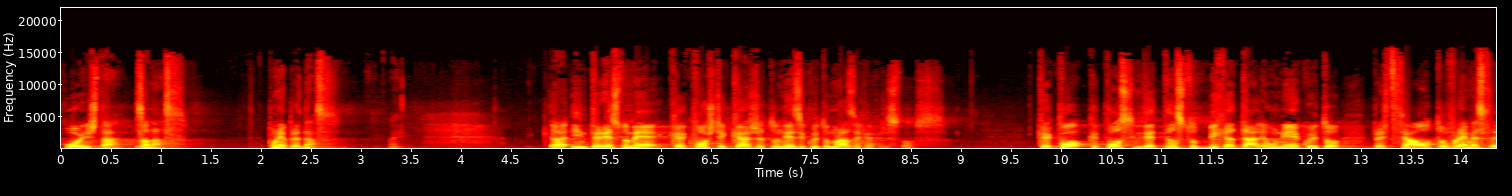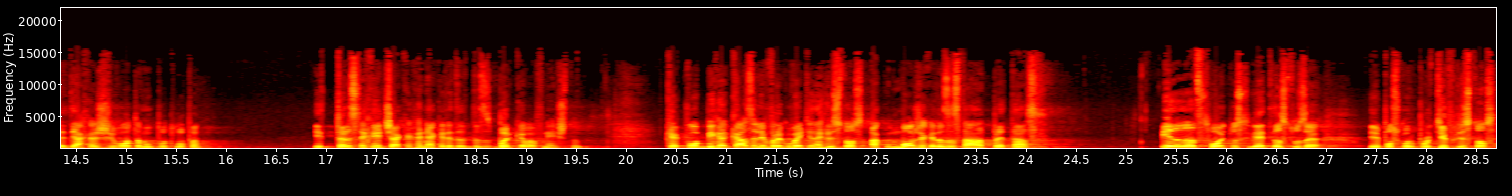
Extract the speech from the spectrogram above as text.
хубави неща за нас. Поне пред нас. Интересно ме е какво ще кажат онези, които мразеха Христос. Какво, какво свидетелство биха дали у нея, които през цялото време следяха живота му под лупа и търсеха и чакаха някъде да, да сбърка в нещо? Какво биха казали враговете на Христос, ако можеха да застанат пред нас и да дадат своето свидетелство за, или по-скоро против Христос?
